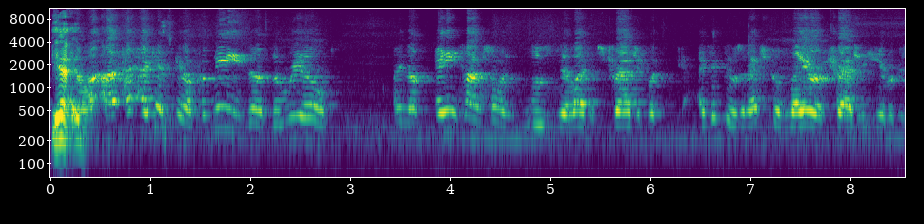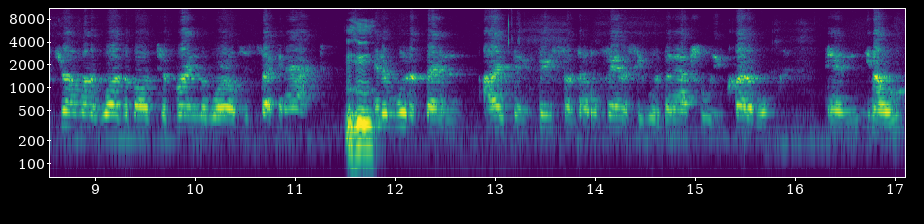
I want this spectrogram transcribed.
Yeah, You know, I, I, guess you know, for me, the the real, I know, anytime someone loses their life, it's tragic. But I think there was an extra layer of tragedy here because John Lennon was about to bring the world his second act, Mhm. and it would have been I think based on Double Fantasy would have been absolutely incredible. And you know,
